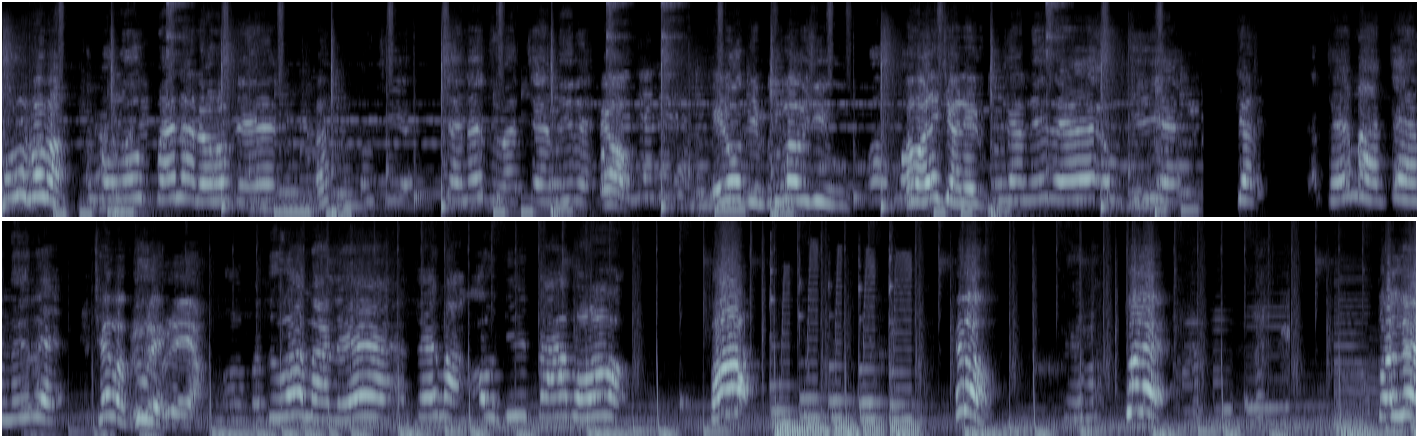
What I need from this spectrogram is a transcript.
ကုန်လုံးဖမ်းပါအကုန်လုံးဖမ်းတာတော့ဟုတ်တယ်ဟမ်ဟုတ်ကြီးကျန်တဲ့သူကကြံသေးတယ်အဲ့ဟောမင်းတို့ပြင်ဘူးမှမရှိဘူးဘာမှလည်းကြံနေလူကြံသေးတယ်ဟုတ်ကြီးရဲ့ကြံအထဲမှာကြံသေးတယ်အထဲမှာဘူးလေဘယ်ရဟောဘသူကမှလဲအထဲမှာအုတ်ကြီးသားပေါ့ ဟာဟဲ့တော့တွက်လေတွက်လေ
